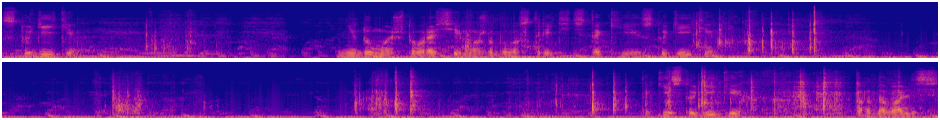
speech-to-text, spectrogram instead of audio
Студийки. Не думаю, что в России можно было встретить такие студийки. Такие студийки продавались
